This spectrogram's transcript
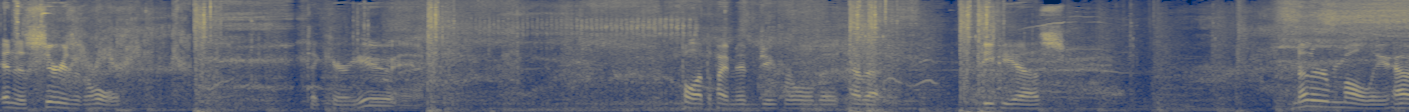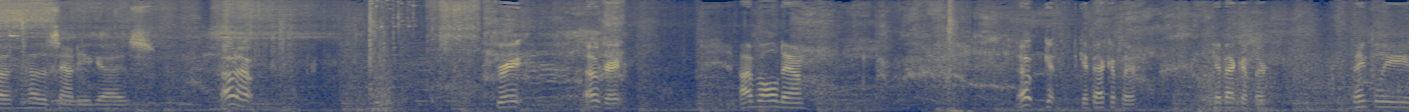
in this series as a whole. Take care of you and pull out the pipe mid G for a little bit. Have that DPS. Another Molly. How how does it sound to you guys? Oh no. Great. Oh great. I fall down. Oh, get get back up there. Get back up there. Thankfully...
